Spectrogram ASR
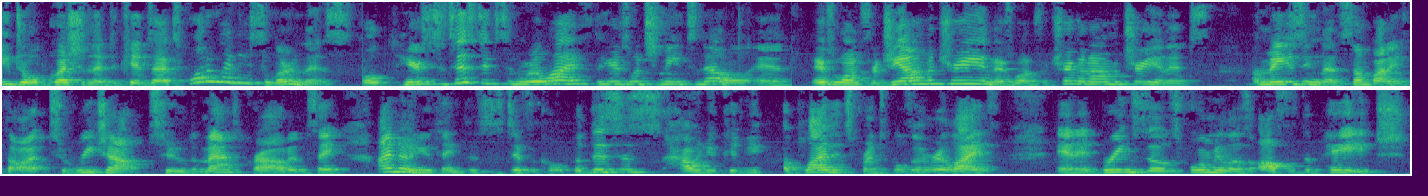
age old question that the kids ask why do I need to learn this? Well, here's statistics in real life. Here's what you need to know. And there's one for geometry and there's one for trigonometry. And it's amazing that somebody thought to reach out to the math crowd and say, I know you think this is difficult, but this is how you can apply these principles in real life. And it brings those formulas off of the page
